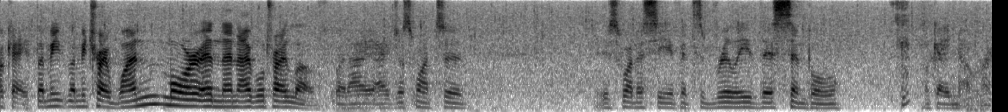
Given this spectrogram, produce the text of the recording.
Okay. Let me let me try one more, and then I will try love. But I I just want to. I just want to see if it's really this simple. Okay. No. Right.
